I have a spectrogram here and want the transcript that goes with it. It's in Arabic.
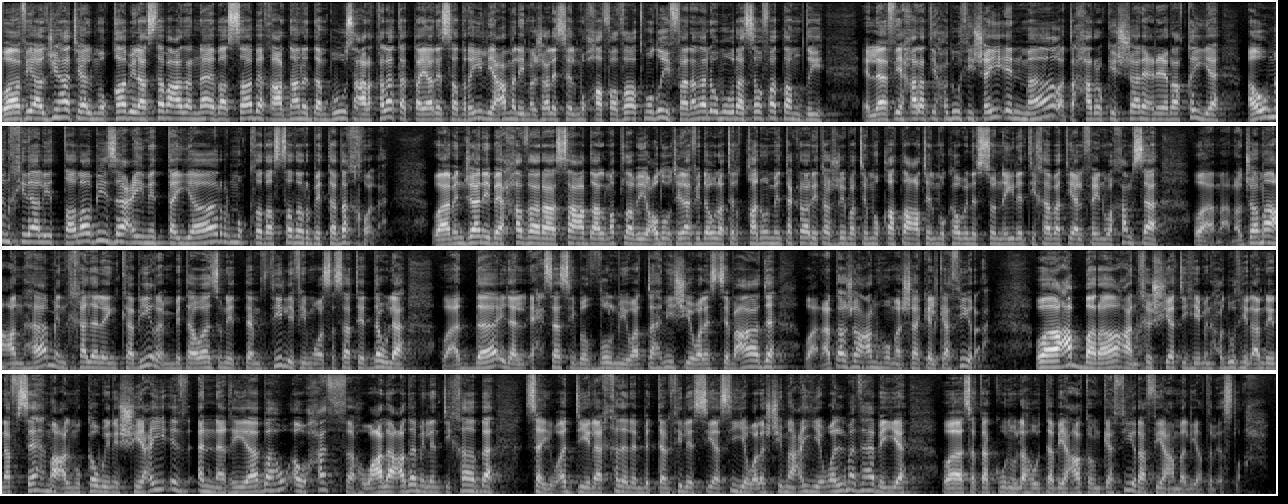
وفي الجهة المقابلة استبعد النائب السابق عدنان الدنبوس عرقلة التيار الصدري لعمل مجالس المحافظات مضيفا. أن الأمور سوف تمضي إلا في حالة حدوث شيء ما وتحرك الشارع العراقي أو من خلال طلب زعيم التيار مقتدى الصدر بالتدخل. ومن جانب حذر سعد المطلبي عضو ائتلاف دولة القانون من تكرار تجربة مقاطعة المكون السني لانتخابات 2005 وما نجم عنها من خلل كبير بتوازن التمثيل في مؤسسات الدولة وأدى إلى الإحساس بالظلم والتهميش والاستبعاد ونتج عنه مشاكل كثيرة. وعبر عن خشيته من حدوث الأمر نفسه مع المكون الشيعي إذ أن غيابه أو حثه على عدم الانتخاب سيؤدي إلى خلل بالتمثيل السياسي والاجتماعي والمذهبي وستكون له تبعات كثيرة في عملية الإصلاح.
